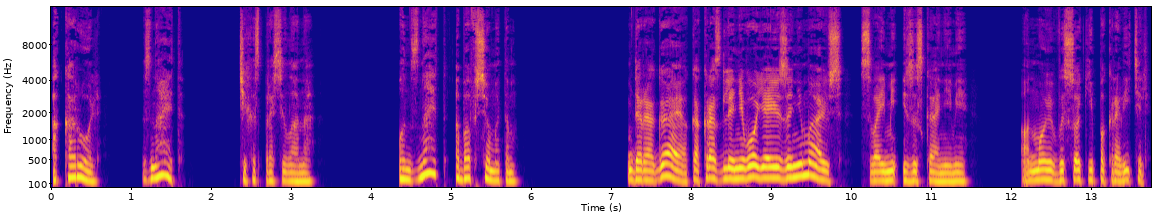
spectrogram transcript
«А король знает?» — тихо спросила она. «Он знает обо всем этом?» «Дорогая, как раз для него я и занимаюсь своими изысканиями. Он мой высокий покровитель».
